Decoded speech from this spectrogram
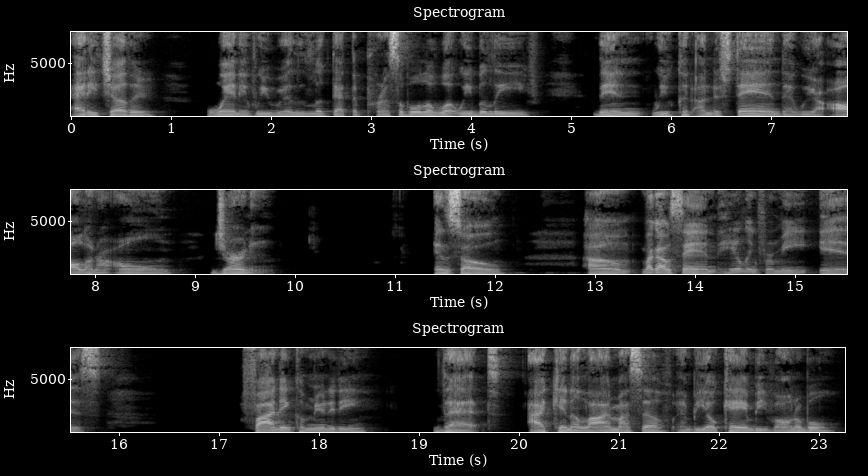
at each other. When if we really looked at the principle of what we believe, then we could understand that we are all on our own journey. And so um, like I was saying, healing for me is finding community that I can align myself and be okay and be vulnerable,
